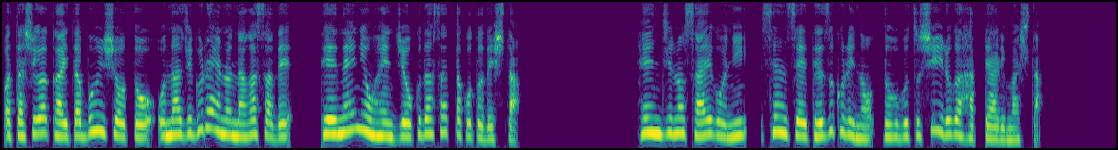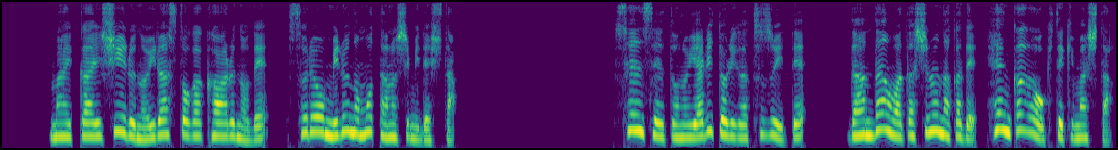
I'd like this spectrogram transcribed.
私が書いた文章と同じぐらいの長さで丁寧にお返事をくださったことでした。返事の最後に先生手作りの動物シールが貼ってありました。毎回シールのイラストが変わるので、それを見るのも楽しみでした。先生とのやりとりが続いて、だんだん私の中で変化が起きてきました。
